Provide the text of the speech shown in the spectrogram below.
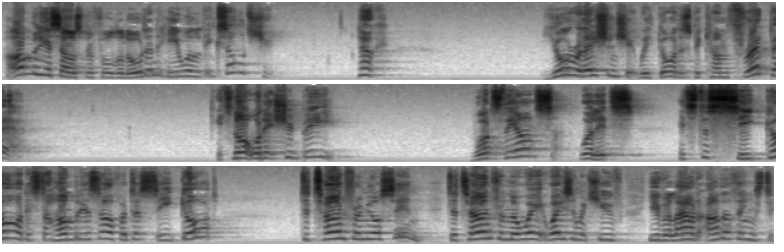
Humble yourselves before the Lord, and he will exalt you. Look, your relationship with God has become threadbare. It's not what it should be. What's the answer? Well, it's, it's to seek God. It's to humble yourself and to seek God. To turn from your sin. To turn from the way, ways in which you've, you've allowed other things to,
